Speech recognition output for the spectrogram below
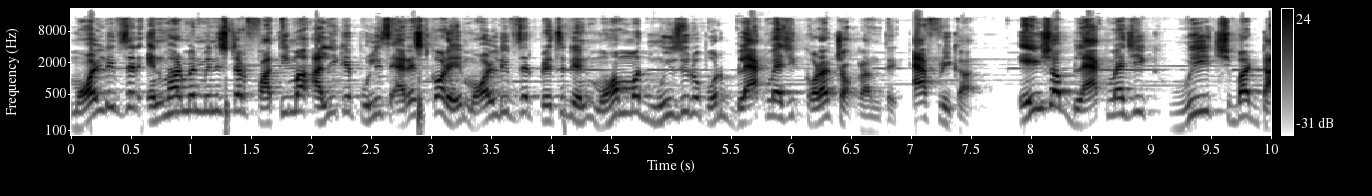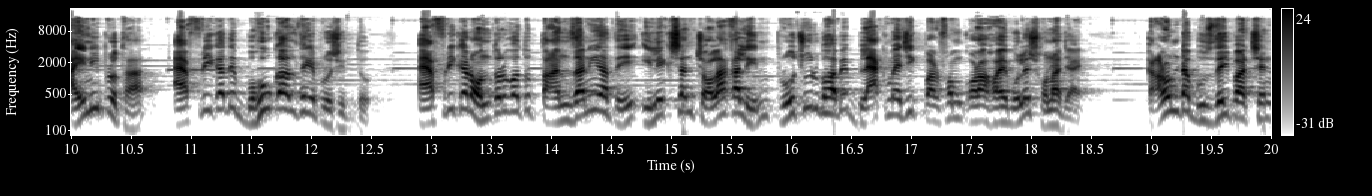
মলডিভসের এনভায়রনমেন্ট মিনিস্টার ফাতিমা আলীকে পুলিশ অ্যারেস্ট করে মলডিভসের প্রেসিডেন্ট মোহাম্মদ মুইজুর ওপর ব্ল্যাক ম্যাজিক করার চক্রান্তে। আফ্রিকা। এইসব ব্ল্যাক ম্যাজিক, উইচ বা ডাইনি প্রথা আফ্রিকাতে বহুকাল থেকে প্রসিদ্ধ। আফ্রিকার অন্তর্গত তানজানিয়াতে ইলেকশন চলাকালীন প্রচুরভাবে ব্ল্যাক ম্যাজিক পারফর্ম করা হয় বলে শোনা যায়। কারণটা বুঝতেই পারছেন,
